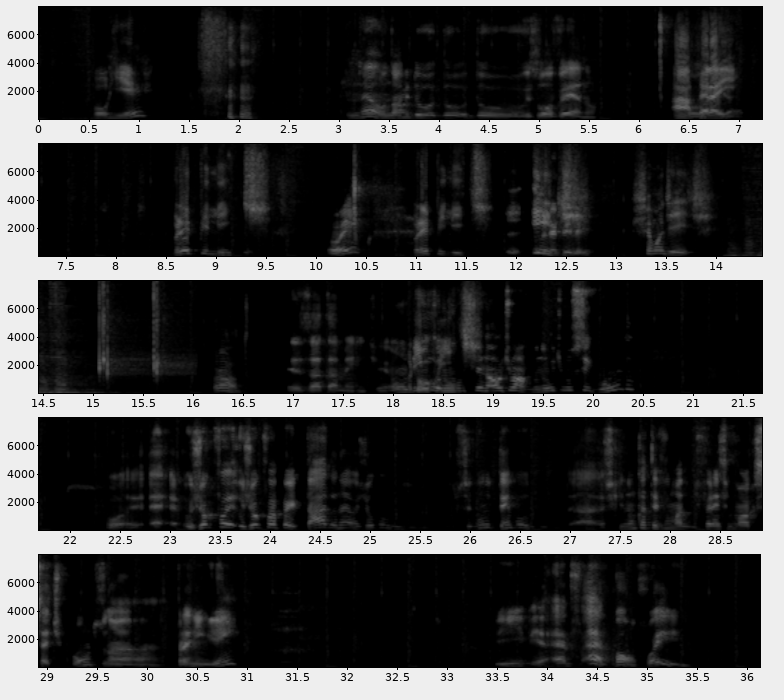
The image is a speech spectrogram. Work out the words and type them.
Poirier? Não, o nome do, do, do esloveno. Ah, Pô, peraí. Prepilic. Oi? Prepilic. It. Chama de It. Pronto. Exatamente. Um Primo toco no, último- na última, no último segundo. É- é, o, jogo foi, o jogo foi apertado, né? O jogo. O segundo tempo, acho que nunca teve uma diferença maior que sete pontos na, pra ninguém. E é, é, bom, foi.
